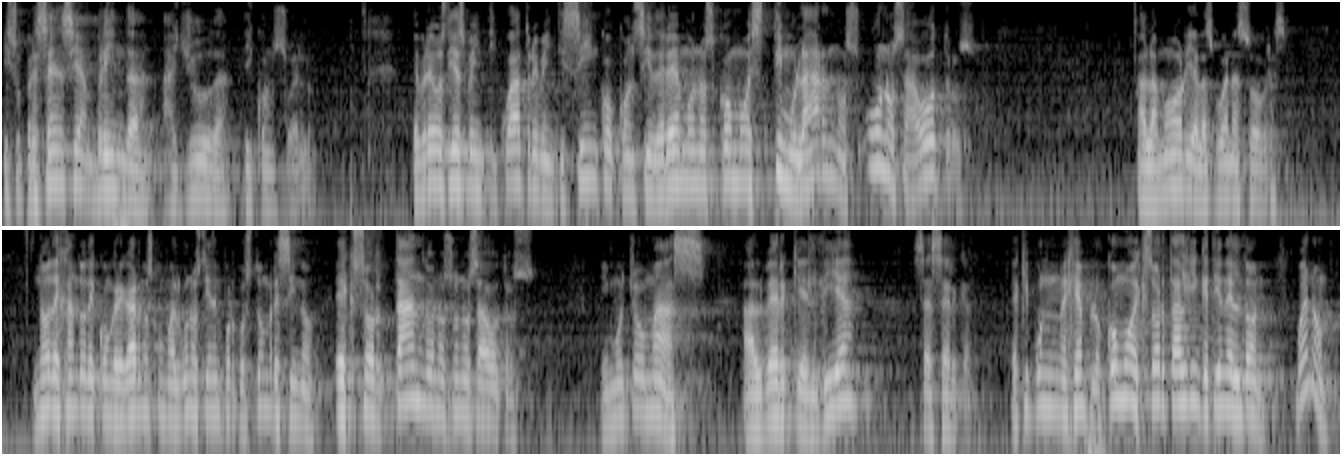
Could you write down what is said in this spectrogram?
y su presencia brinda ayuda y consuelo. Hebreos 10, 24 y 25, considerémonos cómo estimularnos unos a otros al amor y a las buenas obras, no dejando de congregarnos como algunos tienen por costumbre, sino exhortándonos unos a otros, y mucho más al ver que el día se acerca. Aquí pone un ejemplo. ¿Cómo exhorta a alguien que tiene el don? Bueno,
